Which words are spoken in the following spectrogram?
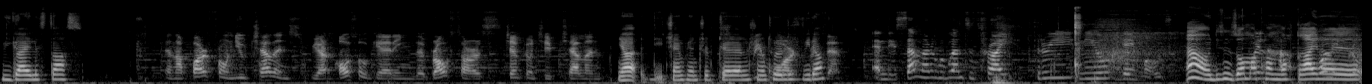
Wie geil ist das? And apart from new challenge, we are also getting the Brawl Stars Championship Challenge Ja, die Championship Challenge natürlich wieder. present. And this summer we want to try three new game modes. Ah, und diesen Sommer kommen noch drei neue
